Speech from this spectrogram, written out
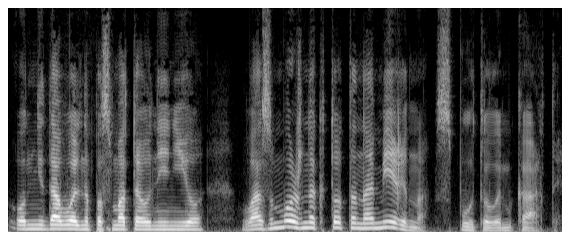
он недовольно посмотрел на нее. Возможно, кто-то намеренно спутал им карты.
